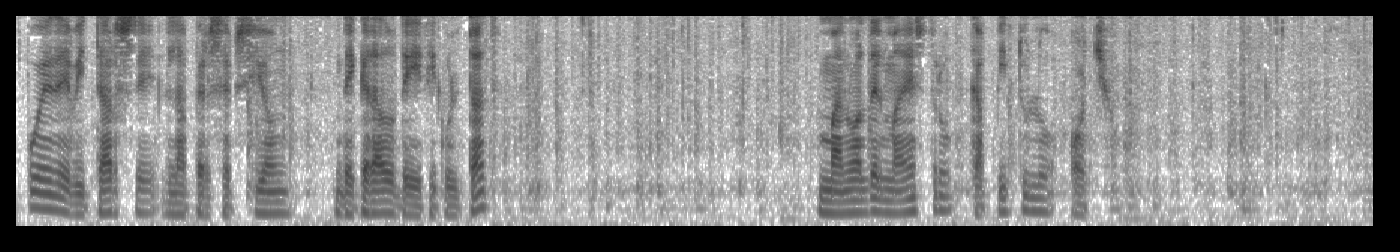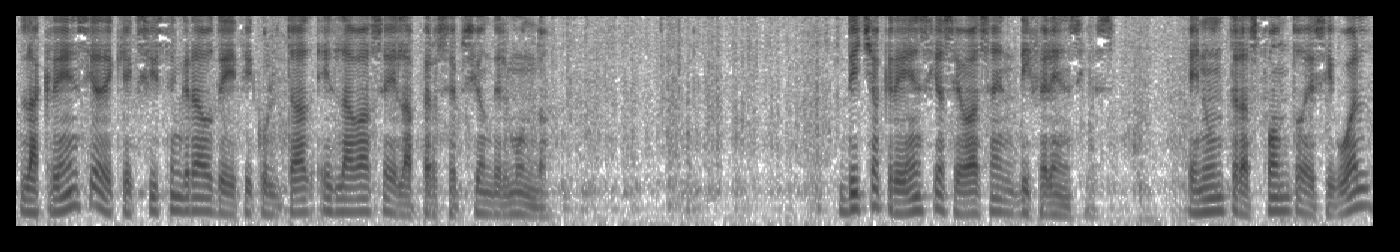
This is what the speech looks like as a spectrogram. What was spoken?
puede evitarse la percepción de grados de dificultad? Manual del Maestro, capítulo 8. La creencia de que existen grados de dificultad es la base de la percepción del mundo. Dicha creencia se basa en diferencias, en un trasfondo desigual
